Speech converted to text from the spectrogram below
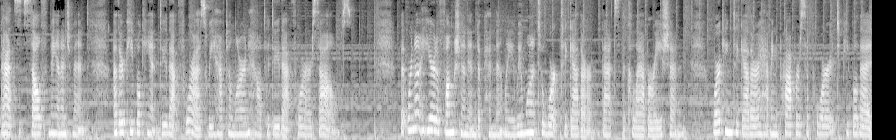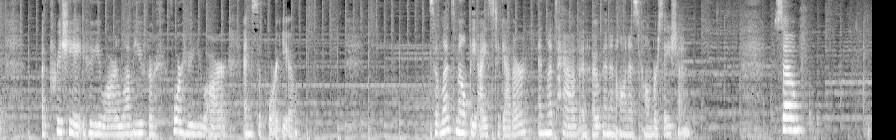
That's self management. Other people can't do that for us. We have to learn how to do that for ourselves. But we're not here to function independently. We want to work together. That's the collaboration. Working together, having proper support, people that appreciate who you are, love you for, for who you are, and support you. So let's melt the ice together and let's have an open and honest conversation. So,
